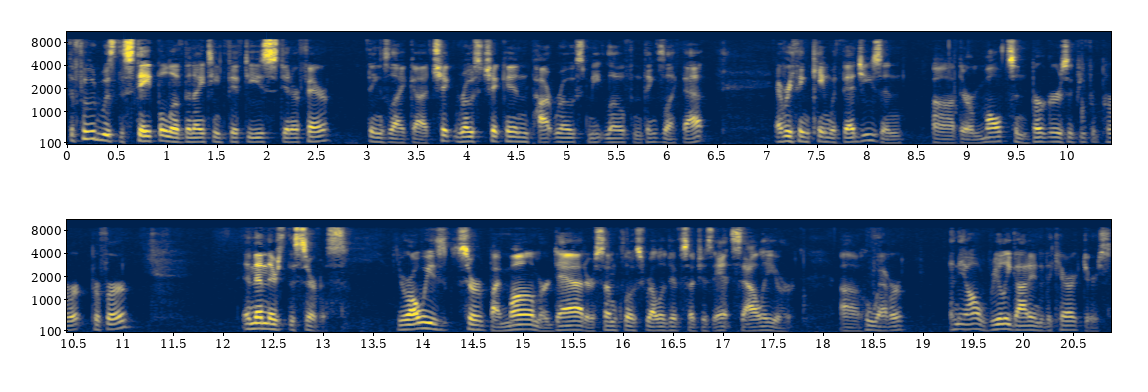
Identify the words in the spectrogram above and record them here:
The food was the staple of the 1950s dinner fare. Things like uh, chick, roast chicken, pot roast, meatloaf, and things like that. Everything came with veggies, and uh, there are malts and burgers if you prefer. And then there's the service. You're always served by mom or dad or some close relative, such as Aunt Sally or uh, whoever, and they all really got into the characters.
